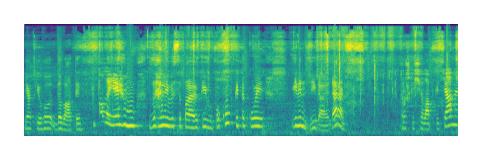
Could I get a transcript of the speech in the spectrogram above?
як його давати. Але я йому взагалі висипаю пів упаковки такої, і він з'їдає. Да? Трошки ще лапки тяне.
